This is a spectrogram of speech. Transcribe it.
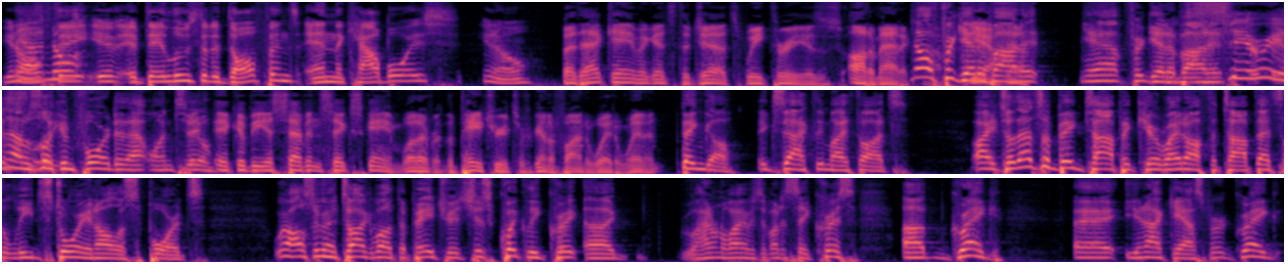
You know, Yeah, if no- they if, if they lose to the Dolphins and the Cowboys, you know, But that game against the Jets, week three, is automatic. no, forget Yeah. about it. Yeah, forget about it. Seriously. I was looking forward to that one too. It could be a 7 6 game, whatever. The Patriots are going to find a way to win it. Bingo. Exactly my thoughts. All right, so that's a big topic here right off the top. That's the lead story in all of sports. We're also going to talk about the Patriots. Just quickly, uh, I don't know why I was about to say Chris. Uh, Greg, uh, you're not Gasper. Greg,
